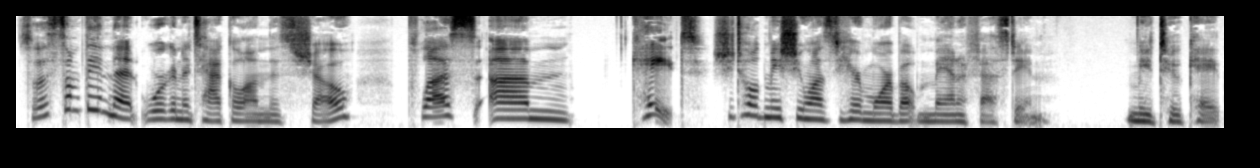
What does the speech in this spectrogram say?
So that's something that we're going to tackle on this show. Plus, um, Kate, she told me she wants to hear more about manifesting. Me too, Kate.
